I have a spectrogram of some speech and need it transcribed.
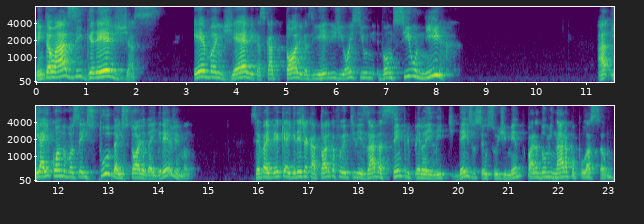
Então, as igrejas evangélicas, católicas e religiões se vão se unir. e aí, quando você estuda a história da igreja, irmão, você vai ver que a Igreja Católica foi utilizada sempre pela elite, desde o seu surgimento, para dominar a população.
